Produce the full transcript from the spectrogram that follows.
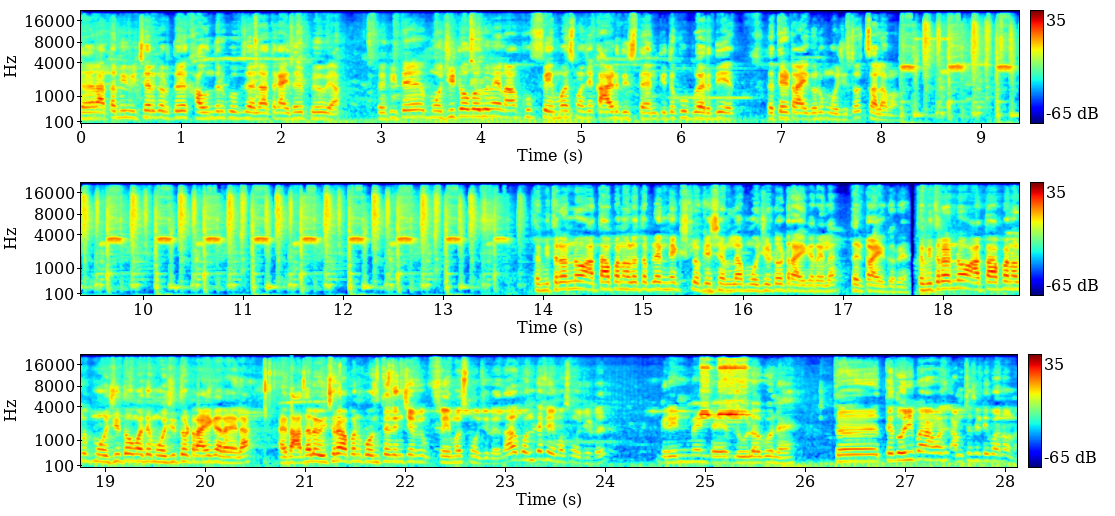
तर आता मी विचार करतोय खाऊन तर खूप झालं आता काहीतरी पिऊया. तर तिथे मोजिटो करून आहे ना खूप फेमस म्हणजे कार्ड दिसतंय आणि तिथे खूप गर्दी आहे. तर ते ट्राय करू मोजिटो चला मग. तर मित्रांनो आता आपण आलो आपल्या नेक्स्ट लोकेशनला मोजिटो ट्राय करायला. तर ट्राय करूया. तर मित्रांनो आता आपण आलोत मोजिटोमध्ये मोजिटो ट्राय करायला. आणि दादाला विचारू आपण कोणते त्यांचे फेमस मोजिटो आहेत. दादा कोणते फेमस मोजिटो आहेत? ग्रीन मिंट आहे ब्लू लागून आहे. तर ते दोन्ही पण आमच्यासाठी बनव ना.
